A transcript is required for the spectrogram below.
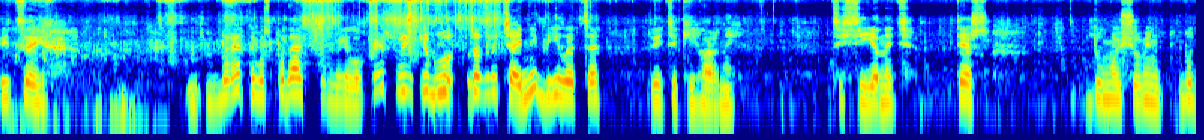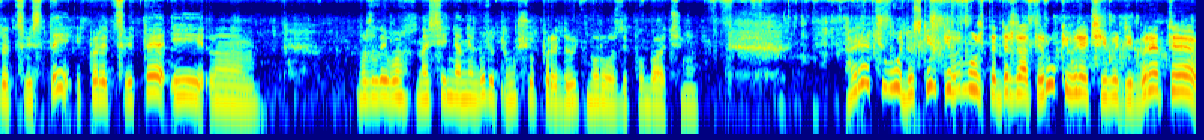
і цей. Берете господарське мило. Те, що яке було зазвичай не біле, це дивіться, який гарний. Це сіянець. Теж думаю, що він буде цвісти і перецвіте, і, е, можливо, насіння не буде, тому що передають морози, побачимо. Гарячу воду, скільки ви можете держати руки в гарячій воді, берете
